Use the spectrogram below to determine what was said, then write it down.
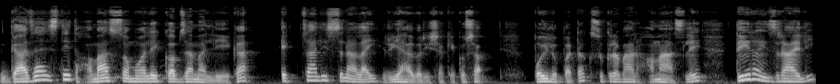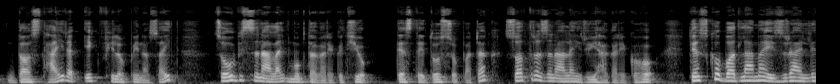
गाजास्थित हमास समूहले कब्जामा लिएका एकचालिसजनालाई रिहा गरिसकेको छ। पहिलो पटक शुक्रबार हमासले तेह्र इजरायली दस थाई र एक फिलिपिनसहित चौबिसजनालाई मुक्त गरेको थियो। त्यस्तै दोस्रो पटक सत्रजनालाई रिहा गरेको हो। त्यसको बदलामा इजरायलले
